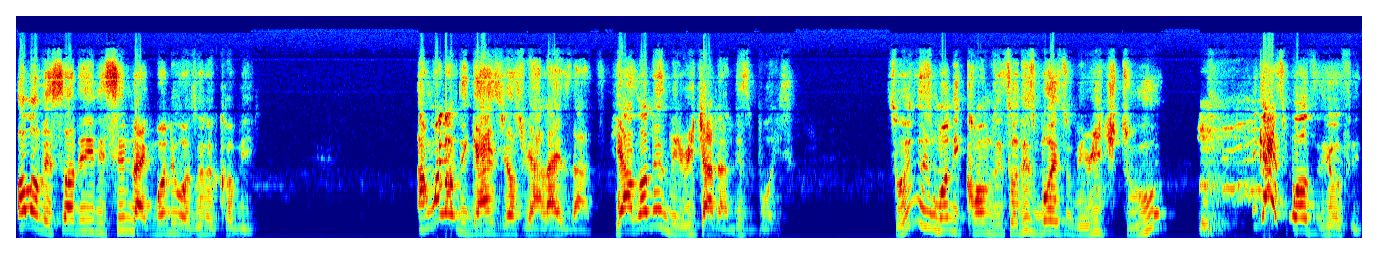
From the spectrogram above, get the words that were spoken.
all of a sudden it seemed like money was going to come in. And one of the guys just realized that he has always been richer than these boys. So if this money comes in, so these boys will be rich too. the guy spoils the whole thing.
